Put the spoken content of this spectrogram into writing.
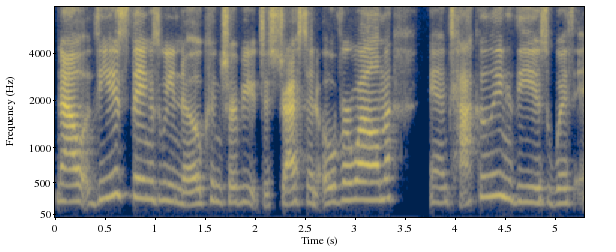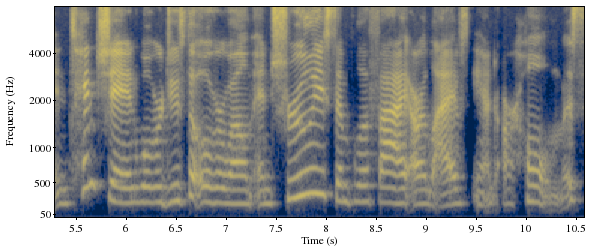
Now, these things we know contribute to stress and overwhelm, and tackling these with intention will reduce the overwhelm and truly simplify our lives and our homes.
